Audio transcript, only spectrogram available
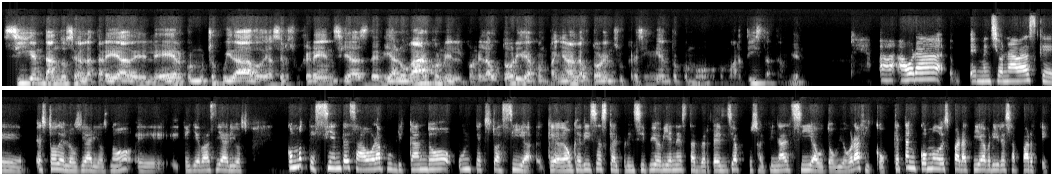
siguen dándose a la tarea de leer con mucho cuidado, de hacer sugerencias, de dialogar con el, con el autor y de acompañar al autor en su crecimiento como, como artista también. Ah, ahora eh, mencionabas que esto de los diarios, ¿no? Eh, que llevas diarios. ¿Cómo te sientes ahora publicando un texto así, que aunque dices que al principio viene esta advertencia, pues al final sí autobiográfico? ¿Qué tan cómodo es para ti abrir esa parte?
